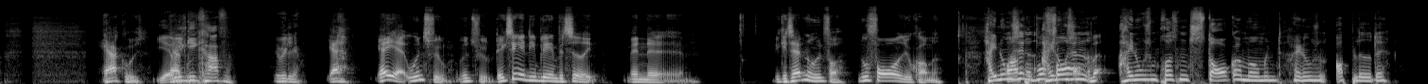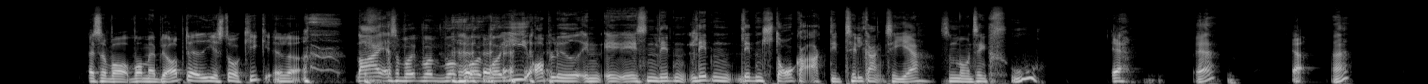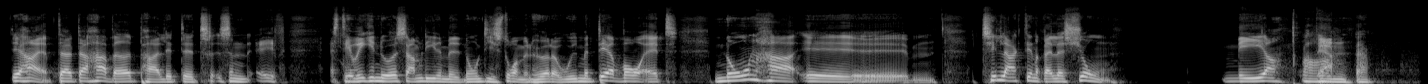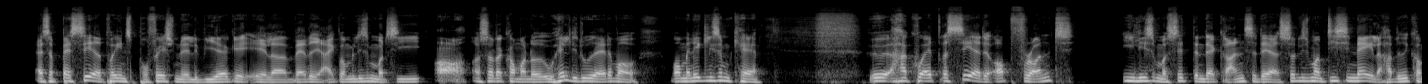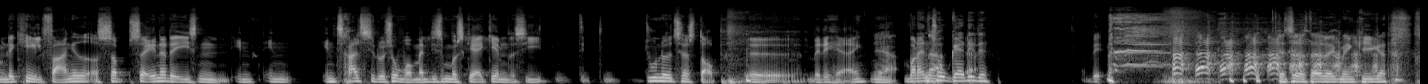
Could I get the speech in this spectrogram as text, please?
Herregud. jeg vil give kaffe. Det vil jeg. Ja, ja, ja, uden tvivl. Uden tvivl. Det er ikke sikkert, at de bliver inviteret ind, men øh, vi kan tage den udenfor. Nu er foråret jo kommet. Har I nogensinde, har I nogensinde, har I nogensinde prøvet sådan en stalker moment? Har I nogensinde oplevet det? Altså, hvor, hvor man bliver opdaget i at stå og kigge, eller... Nej, altså hvor, hvor, hvor, hvor, hvor I oplevede en, en, sådan lidt en, lidt en, lidt en stalker-agtig tilgang til jer. Sådan hvor man tænker, uh, Ja, ja, det har jeg. Der, der har været et par lidt øh, sådan... Øh, altså, det er jo ikke noget sammenlignet med nogle af de historier, man hører derude, men der, hvor at nogen har øh, tillagt en relation mere Ah, end... ja. Altså baseret på ens professionelle virke, eller hvad ved jeg ikke, hvor man ligesom måtte sige, åh, og så der kommer noget uheldigt ud af det, hvor, hvor man ikke ligesom kan, øh, har kunne adressere det up front, i ligesom at sætte den der grænse der, så ligesom om de signaler har vedkommende ikke helt fanget, og så, så ender det i sådan en, en, en træls situation, hvor man ligesom må skære igennem og sige, "Det- du er nødt til at stoppe øh, med det her, ikke? ja. Hvordan tog Gatti det? Jeg sidder stadigvæk med en kikkert.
